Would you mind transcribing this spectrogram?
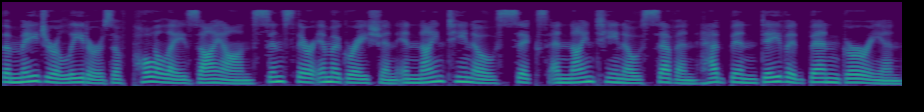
the major leaders of Poale Zion since their immigration in 1906 and 1907 had been David Ben Gurion,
